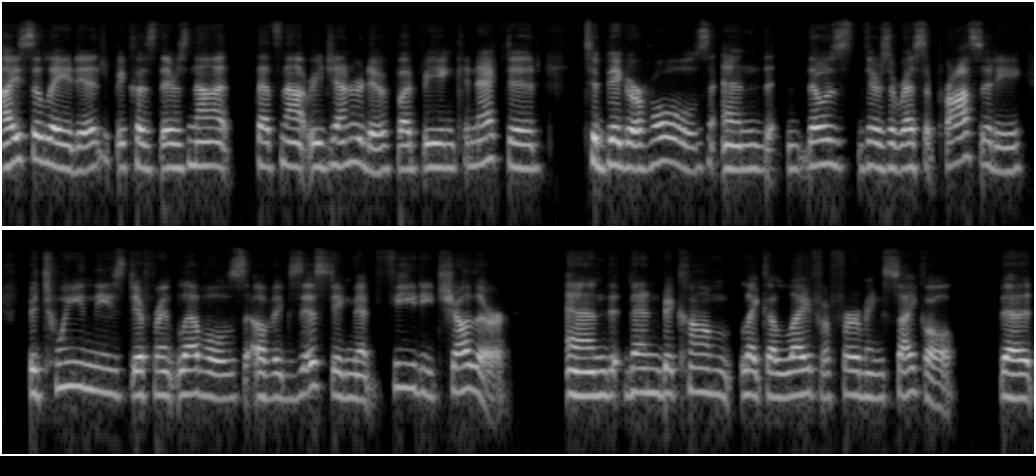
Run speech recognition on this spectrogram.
isolated because there's not that's not regenerative, but being connected to bigger wholes. And those, there's a reciprocity between these different levels of existing that feed each other and then become like a life affirming cycle that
